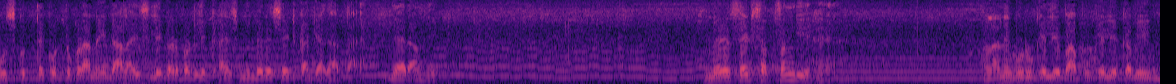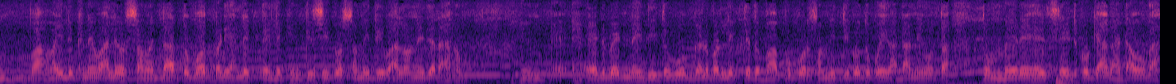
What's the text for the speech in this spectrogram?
उस कुत्ते को टुकड़ा नहीं डाला, इसलिए गड़बड़ लिखा इसमें मेरे सेठ का क्या जाता है? जयराम जी। मेरे सेठ सत्संगी है। फलाने गुरु के लिए, बापू के लिए कभी वाहवाही लिखने वाले और समझदार तो बहुत बढ़िया लिखते हैं, लेकिन किसी को समिति वालों ने जरा हेड बेड नहीं दी तो वो गड़बड़ लिखते तो बापू को और समिति को तो कोई घाटा नहीं होता। तो मेरे सेठ को क्या घाटा होगा?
